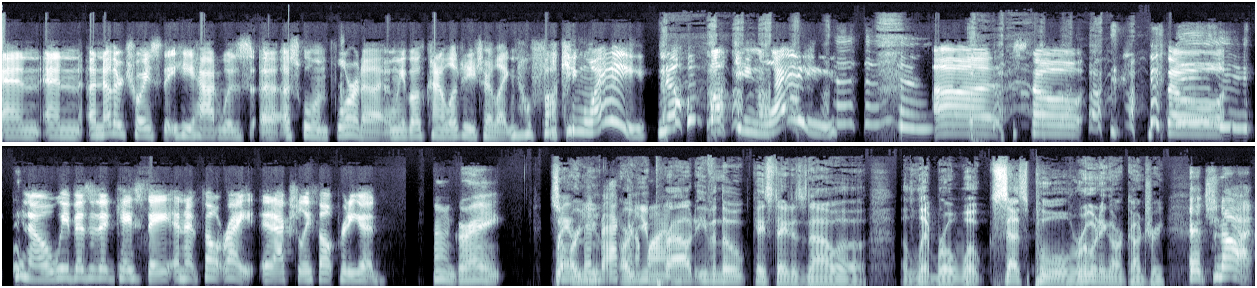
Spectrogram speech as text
And and another choice that he had was a, a school in Florida, and we both kind of looked at each other like, no fucking way, no fucking way. Uh, so so you know, we visited K State, and it felt right. It actually felt pretty good. oh, great. So We are been you back are you while. proud, even though K State is now a, a liberal woke cesspool ruining our country? It's not.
